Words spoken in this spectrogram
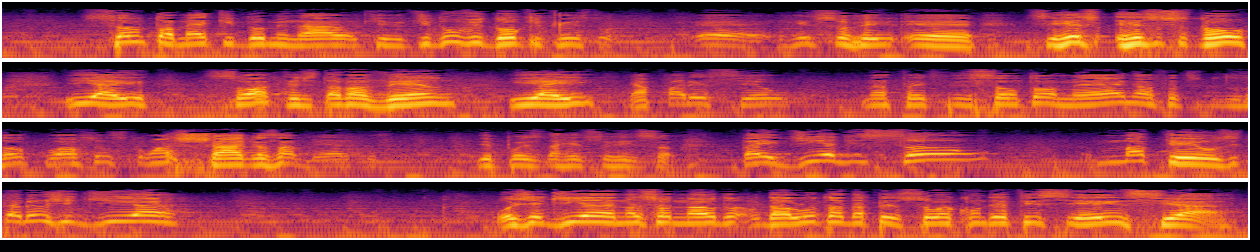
São Tomé que dominava, que, que duvidou que Cristo é, é, se ressuscitou e aí só que estava vendo e aí apareceu na frente de São Tomé, na frente dos apóstolos com as chagas abertas depois da ressurreição. Daí tá dia de São Mateus e também hoje em dia hoje é dia nacional da luta da pessoa com deficiência.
